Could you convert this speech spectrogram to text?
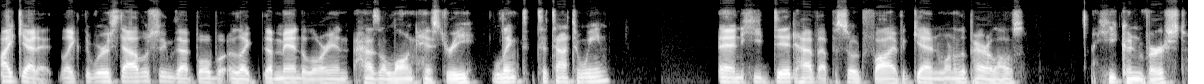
i get it. Like we're establishing that boba like the mandalorian has a long history linked to tatooine and he did have episode five again one of the parallels he conversed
